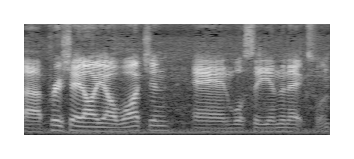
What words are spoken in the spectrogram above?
Uh, appreciate all y'all watching, and we'll see you in the next one.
